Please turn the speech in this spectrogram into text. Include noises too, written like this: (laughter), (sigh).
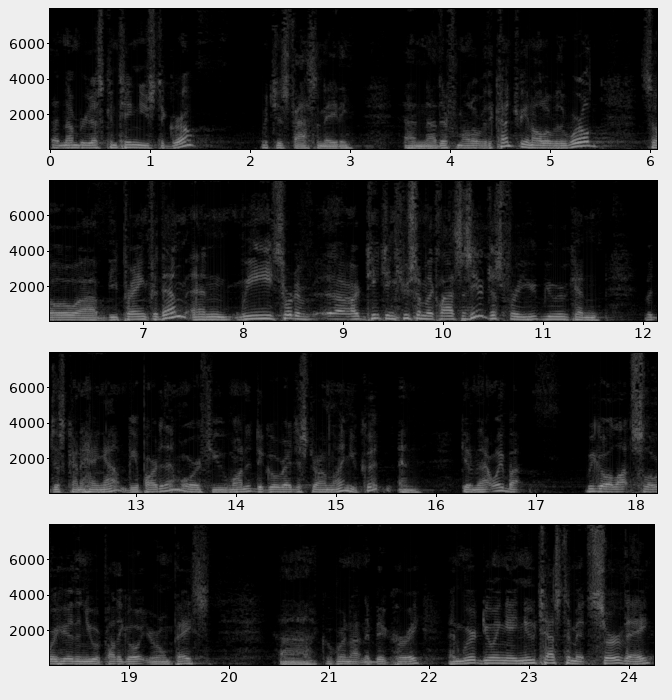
that number just continues to grow, which is fascinating. And uh, they're from all over the country and all over the world. So uh, be praying for them. And we sort of uh, are teaching through some of the classes here just for you. You can just kind of hang out and be a part of them. Or if you wanted to go register online, you could and get them that way. But we go a lot slower here than you would probably go at your own pace. Uh, we're not in a big hurry. And we're doing a New Testament survey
